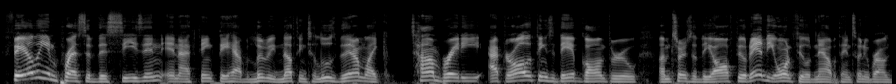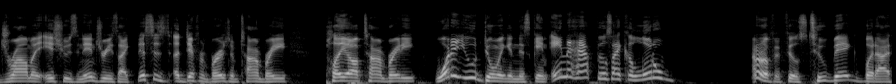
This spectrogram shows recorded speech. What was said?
fairly impressive this season, and I think they have literally nothing to lose. But then I'm like, Tom Brady, after all the things that they have gone through um, in terms of the off field and the on field now with Antonio Brown, drama, issues, and injuries, like this is a different version of Tom Brady, playoff Tom Brady. What are you doing in this game? Eight and a half feels like a little, I don't know if it feels too big, but I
